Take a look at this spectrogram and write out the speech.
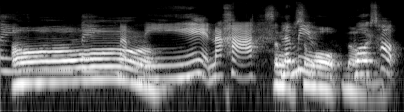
ติ้งอ๋อ ติ้งแบบนี้นะคะ สงบแล้วมีสงบหน่อย เวิร์กช็อปอ่า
